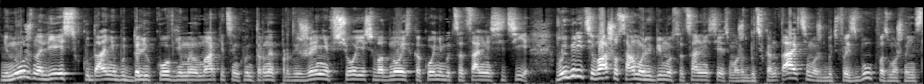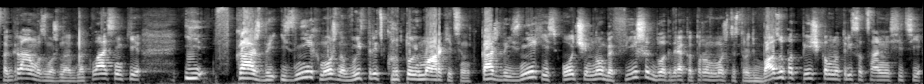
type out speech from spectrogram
Не нужно лезть куда-нибудь далеко в email маркетинг, в интернет-продвижение, все есть в одной из какой-нибудь социальной сети. Выберите вашу самую любимую социальную сеть, может быть ВКонтакте, может быть Facebook, возможно Инстаграм, возможно Одноклассники. И в каждой из них можно выстроить крутой маркетинг. В каждой из них есть очень много фишек, благодаря которым вы можете строить базу подписчиков внутри социальной сети,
